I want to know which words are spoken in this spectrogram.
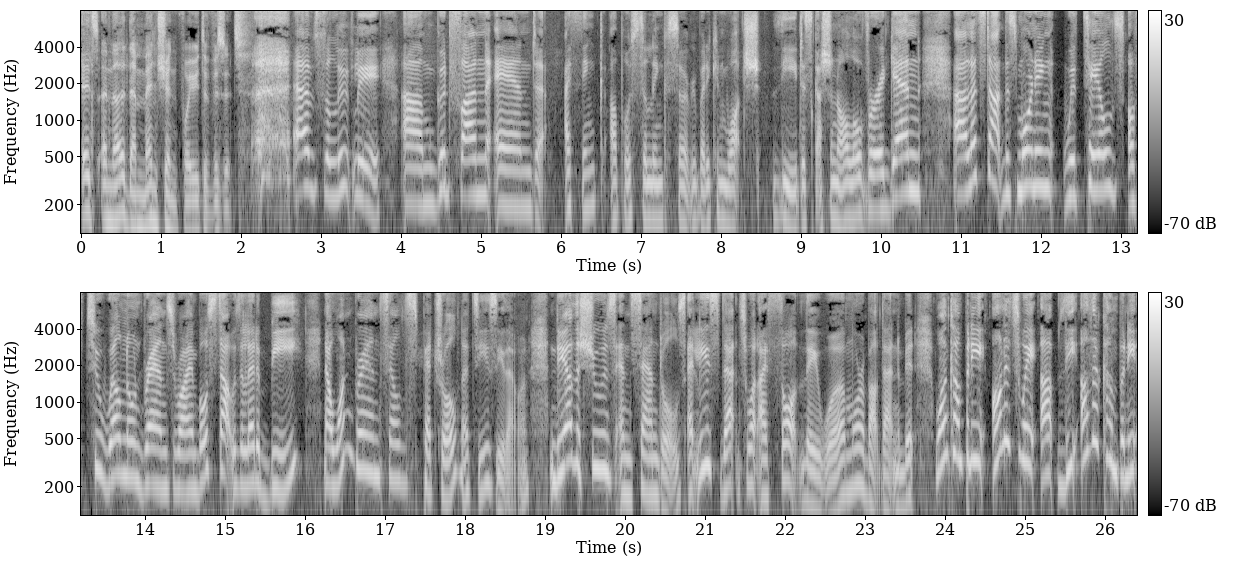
it's another dimension for you to visit. Absolutely. Um, good fun and I think I'll post a link so everybody can watch the discussion all over again. Uh, let's start this morning with tales of two well known brands, Ryan. Both start with the letter B. Now, one brand sells petrol. That's easy, that one. The other, shoes and sandals. At least that's what I thought they were. More about that in a bit. One company on its way up, the other company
